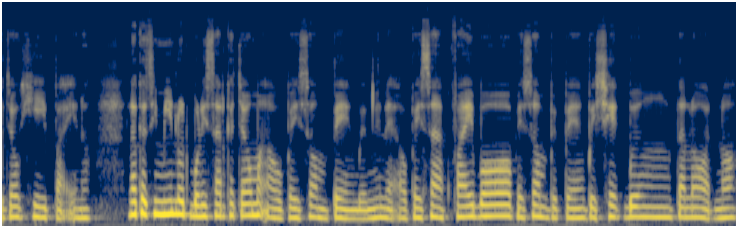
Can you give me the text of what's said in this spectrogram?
ะเจ้าขี่ไปเนาะแล้วก็สิมีรถบริษัทเขาเจ้ามาเอาไปซ่อมแปลงแบบนี้แหละเอาไปสากไฟบ่ไปซ่อมไปแปลงไปเช็คเบิ่งตลอดเนาะ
